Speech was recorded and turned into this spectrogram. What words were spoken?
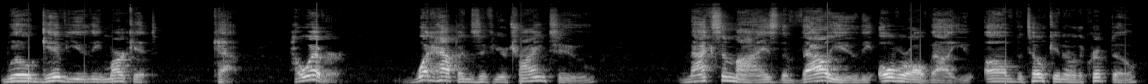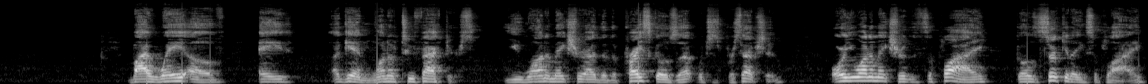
will give you the market cap. However, what happens if you're trying to maximize the value, the overall value of the token or the crypto by way of a, again, one of two factors? You want to make sure either the price goes up, which is perception, or you want to make sure the supply goes, circulating supply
